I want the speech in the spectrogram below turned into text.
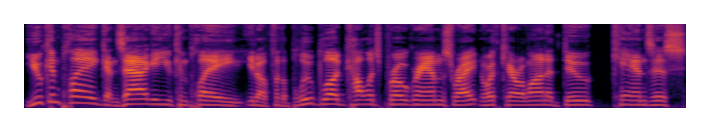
you can play Gonzaga, you can play, you know, for the blue blood college programs, right? North Carolina, Duke, Kansas.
